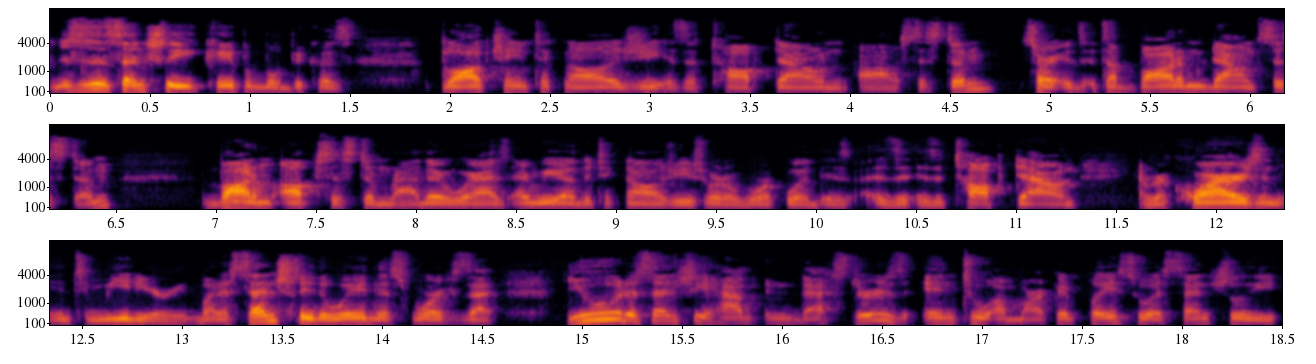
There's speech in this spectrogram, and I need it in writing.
this is essentially capable because blockchain technology is a top-down uh, system. Sorry, it's, it's a bottom-down system bottom up system rather, whereas every other technology you sort of work with is, is, is a top down and requires an intermediary. But essentially, the way this works is that you would essentially have investors into a marketplace who essentially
